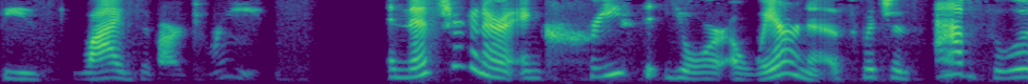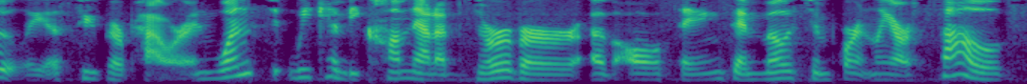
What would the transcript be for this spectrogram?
these lives of our dreams. In this, you're going to increase your awareness, which is absolutely a superpower. And once we can become that observer of all things, and most importantly, ourselves,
